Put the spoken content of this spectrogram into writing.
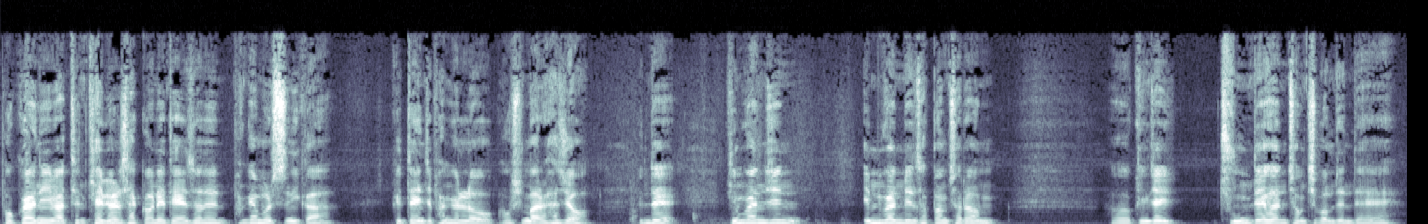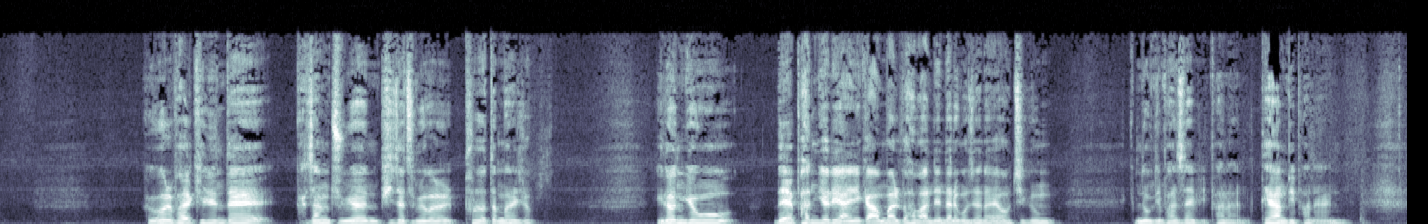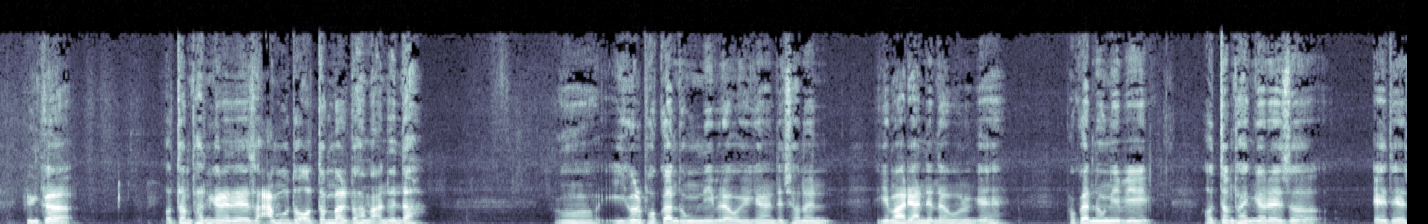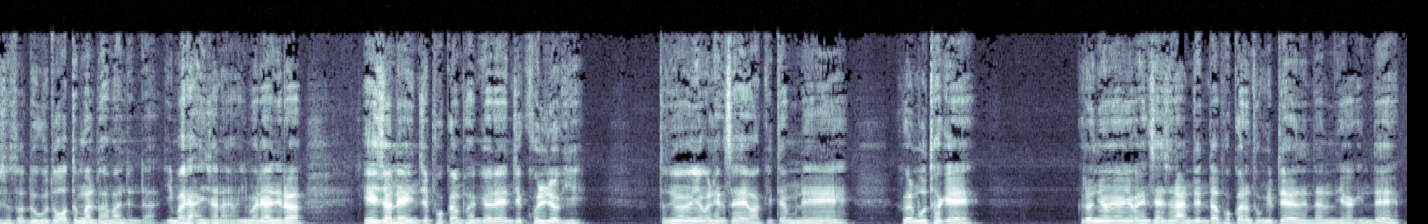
법관이 맡은 개별 사건에 대해서는 판결문을 쓰니까 그때 이제 판결로 하고 싶은 말을 하죠. 근데 김관진, 임관빈 석방처럼 어, 굉장히 중대한 정치 범죄인데 그걸 밝히는데 가장 중요한 피자 두 명을 풀어줬단 말이죠. 이런 경우 내 판결이 아니니까 아무 말도 하면 안 된다는 거잖아요. 지금 김동진 판사의 비판은 대한 비판은 그러니까 어떤 판결에 대해서 아무도 어떤 말도 하면 안 된다. 어 이걸 법관 독립이라고 얘기하는데 저는 이게 말이 안 된다고 보는 게 법관 독립이 어떤 판결에서에 대해서도 누구도 어떤 말도 하면 안 된다. 이 말이 아니잖아요. 이 말이 아니라 예전에 이제 법관 판결에 이제 권력이 또 영향력을 행사해 왔기 때문에 그걸 못하게 그런 영향력을 행사해서는 안 된다. 법관은 독립되어야 된다는 이야기인데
